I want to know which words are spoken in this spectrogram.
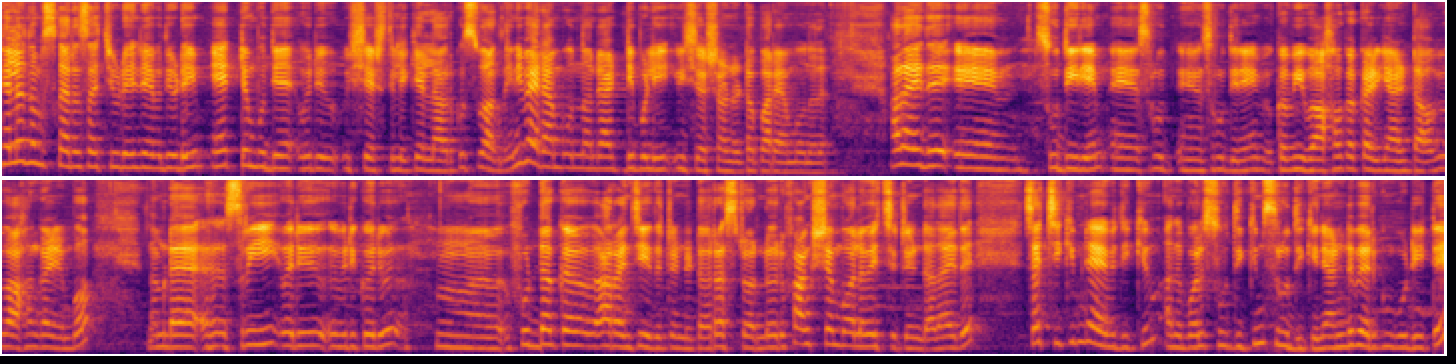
ഹലോ നമസ്കാരം. സച്ചിയുടെയും രേവതിയുടെയും ഏറ്റവും പുതിയ ഒരു വിശേഷത്തിലേക്ക് എല്ലാവർക്കും സ്വാഗതം. ഇനി വരാൻ പോകുന്ന ഒരു അടിപൊളി വിശേഷമാണ് കേട്ടോ പറയാൻ പോകുന്നത്. അതായത് സുധീരയും ശ്രുതിരെയും ഒക്കെ വിവാഹമൊക്കെ കഴിയാൻ കേട്ടോ. വിവാഹം കഴിയുമ്പോൾ നമ്മുടെ ശ്രീ ഒരു ഇവർക്കൊരു ഫുഡൊക്കെ അറേഞ്ച് ചെയ്തിട്ടുണ്ട് കേട്ടോ. റെസ്റ്റോറന്റ് ഒരു ഫംഗ്ഷൻ പോലെ വെച്ചിട്ടുണ്ട്. അതായത് സച്ചിക്കും രേവതിക്കും അതുപോലെ ശ്രുതിക്കും ശ്രുതിക്കും രണ്ടുപേർക്കും കൂടിയിട്ട്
